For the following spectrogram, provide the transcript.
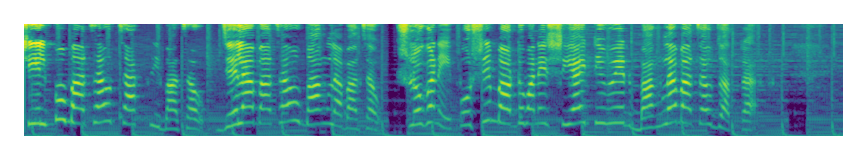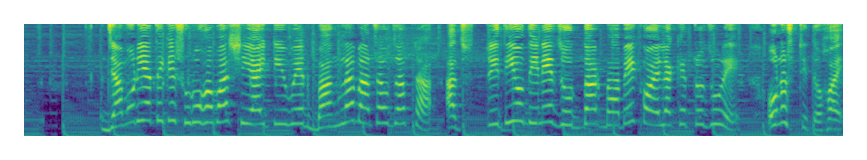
শিল্প বাঁচাও, চাকরি বাঁচাও, জেলা বাঁচাও, বাংলা বাঁচাও। স্লোগানে পশ্চিম বর্ধমানের সিআইটিউয়ের বাংলা বাঁচাও যাত্রা। জামুরিয়া থেকে শুরু হওয়া সিআইটিউয়ের বাংলা বাঁচাও যাত্রা আজ তৃতীয় দিনে জোরদারভাবে কয়লাক্ষেত্র জুড়ে অনুষ্ঠিত হয়।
